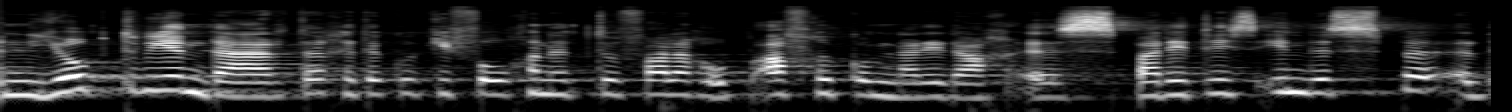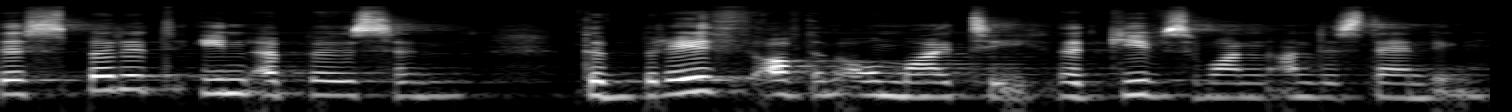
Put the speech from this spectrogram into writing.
In Job 32 het ek ook die volgende toevallig op afgekom na die dag is, but it is in the spirit, the spirit in a person, the breath of the Almighty that gives one understanding.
